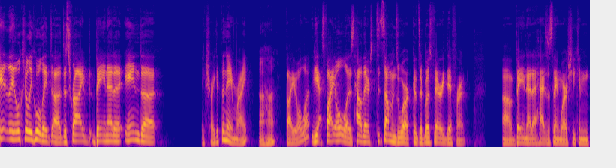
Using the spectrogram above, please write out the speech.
it, it looks really cool. They uh, described Bayonetta and uh, make sure I get the name right. Uh huh. Viola, yes, Viola is how their summons work because they're both very different. Um, Bayonetta has this thing where she can.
